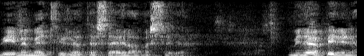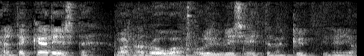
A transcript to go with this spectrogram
viime metrillä tässä elämässä ja minä pidin häntä kädestä. Vanha rouva oli yli 70 ja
